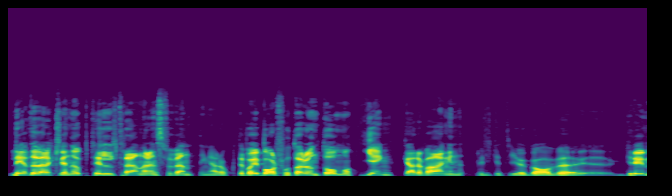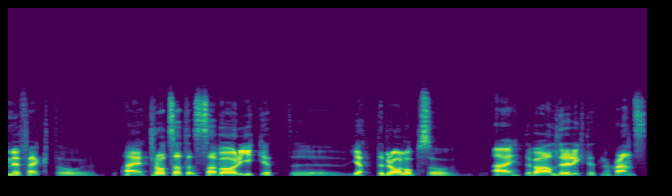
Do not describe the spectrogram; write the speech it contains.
levde verkligen upp till tränarens förväntningar. Och det var ju barfota runt om och jänkarvagn, vilket ju gav eh, grym effekt. Och, nej, trots att Savör gick ett eh, jättebra lopp så nej, det var aldrig riktigt med chans.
